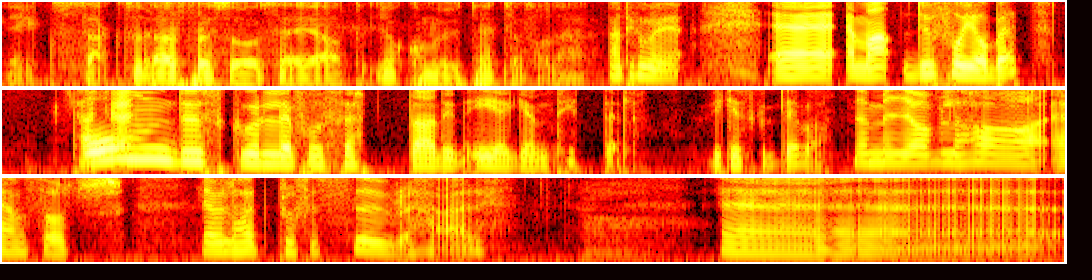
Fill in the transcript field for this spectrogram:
Exakt, så därför så säger jag att jag kommer utvecklas av det här. Ja, det kommer jag göra. Eh, Emma, du får jobbet. Tackar. Om du skulle få sätta din egen titel, vilken skulle det vara? Nej, men jag vill ha en sorts, jag vill ha ett professur här. Eh,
